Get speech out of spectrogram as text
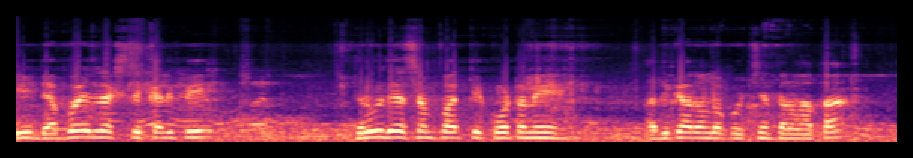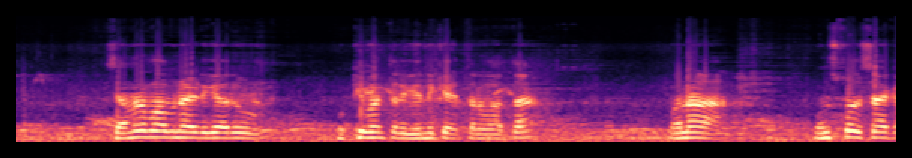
ఈ డెబ్బై ఐదు లక్షలు కలిపి తెలుగుదేశం పార్టీ కూటమి అధికారంలోకి వచ్చిన తర్వాత చంద్రబాబు నాయుడు గారు ముఖ్యమంత్రి ఎన్నికైన తర్వాత మన మున్సిపల్ శాఖ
